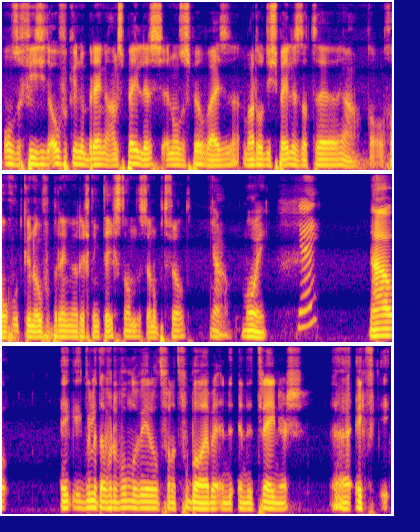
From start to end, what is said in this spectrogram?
onze visie over kunnen brengen aan spelers en onze speelwijze. Waardoor die spelers dat ja, gewoon goed kunnen overbrengen richting tegenstanders en op het veld. Ja, mooi. Jij? Nou, ik, ik wil het over de wonderwereld van het voetbal hebben en de, en de trainers. Eh, ik, ik,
